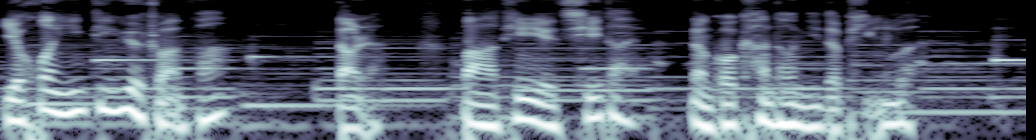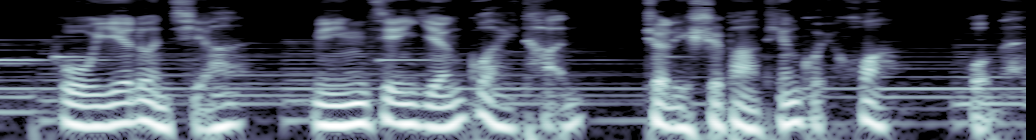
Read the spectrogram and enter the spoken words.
也欢迎订阅转发。当然，霸天也期待能够看到你的评论。午夜论奇案，民间言怪谈，这里是霸天鬼话，我们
